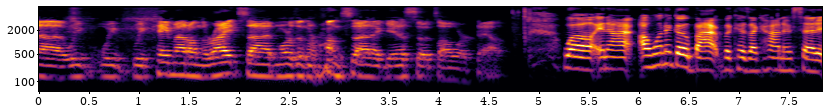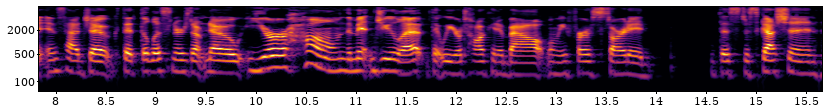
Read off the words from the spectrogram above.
uh, we we we came out on the right side more than the wrong side, I guess. So it's all worked out. Well, and I, I want to go back because I kind of said an inside joke that the listeners don't know. Your home, the Mint and Julep that we were talking about when we first started this discussion,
